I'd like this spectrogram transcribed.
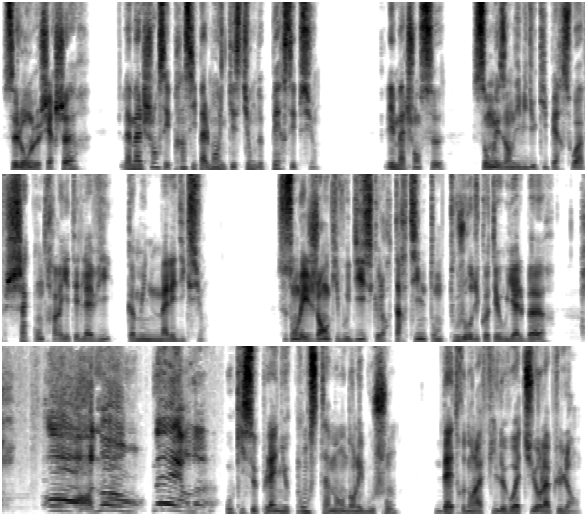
Selon le chercheur, la malchance est principalement une question de perception. Les malchanceux sont les individus qui perçoivent chaque contrariété de la vie comme une malédiction. Ce sont les gens qui vous disent que leur tartine tombe toujours du côté où il y a le beurre. Oh non Merde Ou qui se plaignent constamment dans les bouchons d'être dans la file de voiture la plus lente.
